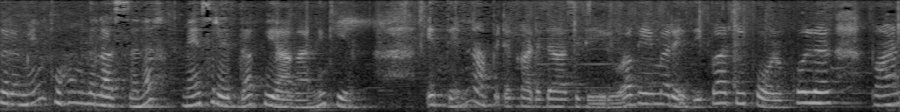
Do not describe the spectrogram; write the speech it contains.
කරමින් කොහොමද ලස්සන මේස රෙද්දක් ව්‍යාගන්නේ කියලා. ඉතින් අපිට කඩදාසි තීරු වගේම රෙදි පාටි පොල් කොළ පන්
